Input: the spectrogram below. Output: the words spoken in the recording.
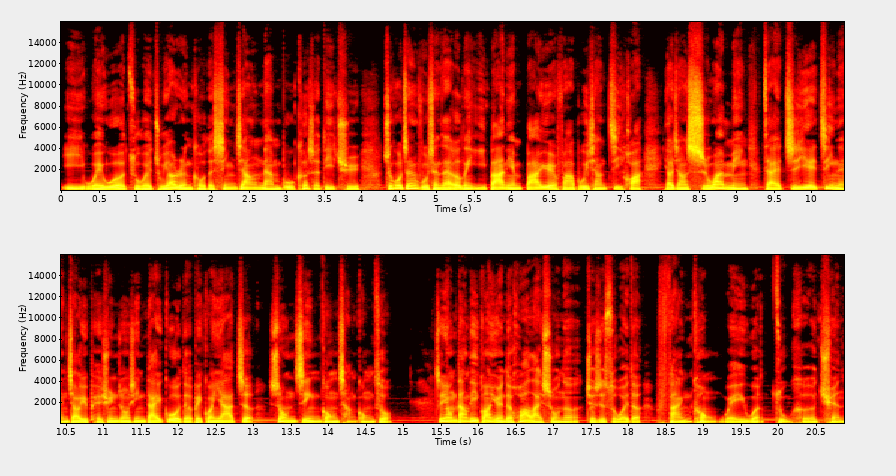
以维吾尔族为主要人口的新疆南部克什地区，中国政府曾在二零一八年八月发布一项计划，要将十万名在职业技能教育培训中心待过的被关押者送进工厂工作。这用当地官员的话来说呢，就是所谓的反恐维稳组合拳。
